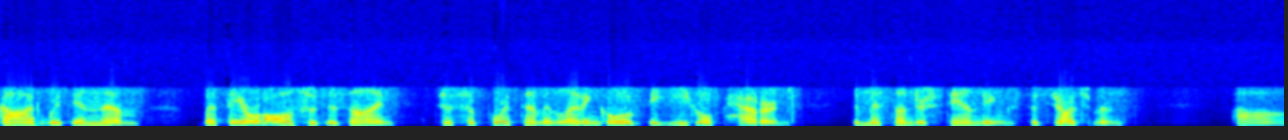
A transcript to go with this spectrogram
God within them, but they are also designed to support them in letting go of the ego patterns, the misunderstandings, the judgments, uh,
